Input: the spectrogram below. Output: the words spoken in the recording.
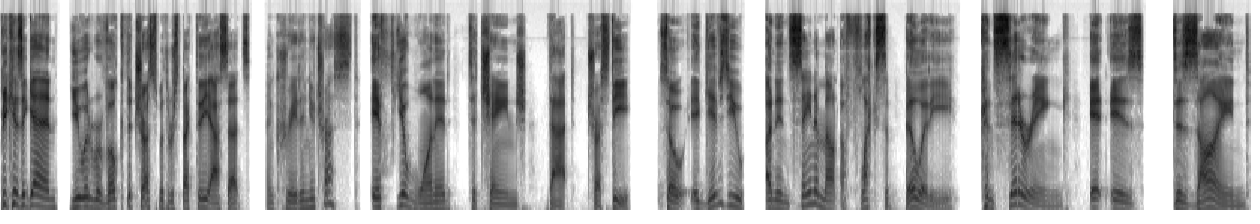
because again, you would revoke the trust with respect to the assets and create a new trust if you wanted to change that trustee. So it gives you an insane amount of flexibility considering it is designed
